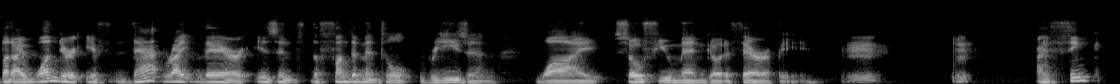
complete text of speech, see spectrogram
but I wonder if that right there isn't the fundamental reason why so few men go to therapy. Mm. Mm. I think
